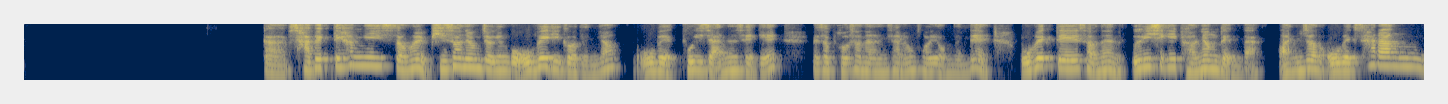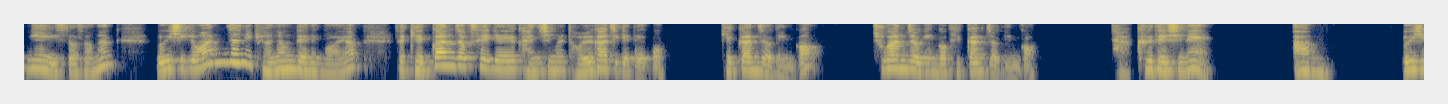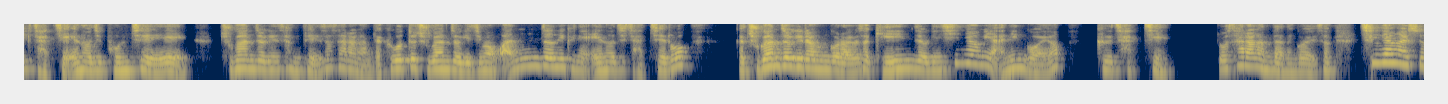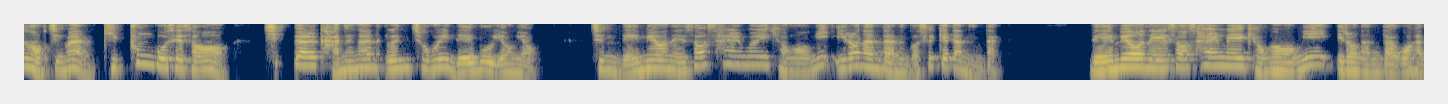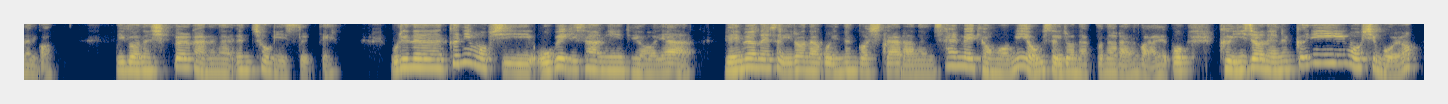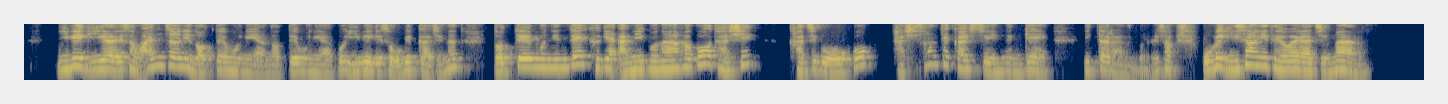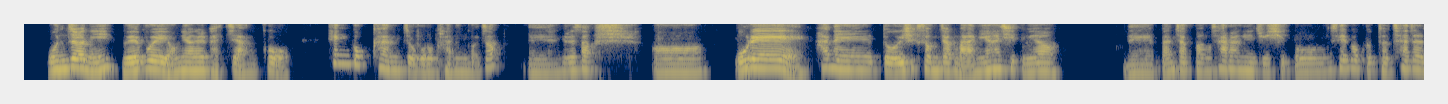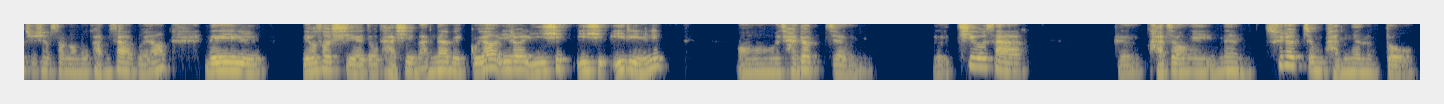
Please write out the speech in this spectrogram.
그러니까 400대 합리성을 비선형적인 거 500이거든요. 500 보이지 않는 세계. 그래서 벗어나는 사람은 거의 없는데 500대에서는 의식이 변형된다. 완전 500 사랑에 있어서는 의식이 완전히 변형되는 거예요. 그래서 객관적 세계에 관심을 덜 가지게 되고 객관적인 거, 주관적인 거, 객관적인 거. 다 그 대신에 암, 의식 자체, 에너지 본체에 주관적인 상태에서 살아간다. 그것도 주관적이지만 완전히 그냥 에너지 자체로, 그러니까 주관적이라는 거라 해서 개인적인 신념이 아닌 거예요. 그 자체로 살아간다는. 그래서 측량할 수는 없지만 깊은 곳에서 식별 가능한 은총의 내부 영역, 즉 내면에서 삶의 경험이 일어난다는 것을 깨닫는다. 내면에서 삶의 경험이 일어난다고 하는 것. 이거는 식별 가능한 은총이 있을 때. 우리는 끊임없이 500 이상이 되어야 내면에서 일어나고 있는 것이다라는 삶의 경험이 여기서 일어났구나라는 걸 알고 그 이전에는 끊임없이 뭐요? 200 이하에서 완전히 너 때문이야, 너 때문이야 하고 200에서 500까지는 너 때문인데 그게 아니구나 하고 다시 가지고 오고 다시 선택할 수 있는 게 있다라는 거예요. 그래서 500 이상이 되어야지만 온전히 외부의 영향을 받지 않고 행복한 쪽으로 가는 거죠. 네, 그래서 어, 올해 한 해 또 의식 성장 많이 하시고요. 네, 반짝방 사랑해 주시고 새벽부터 찾아주셔서 너무 감사하고요. 내일 6시에도 다시 만나 뵙고요. 1월 20, 21일 어, 자격증 그 치유사 그 과정에 있는 수료증 받는 또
